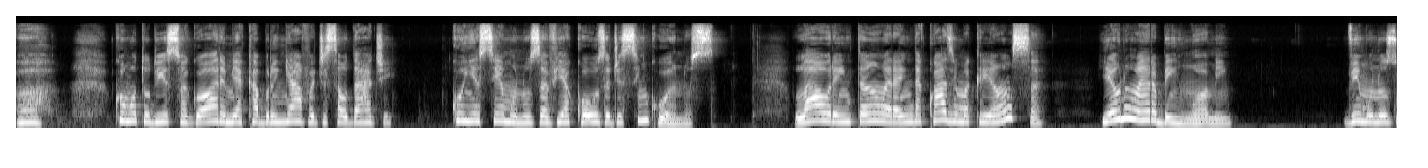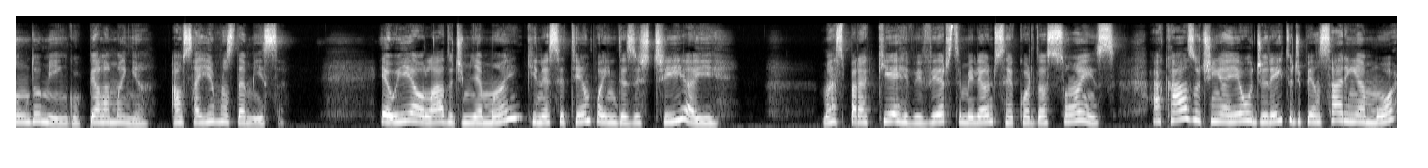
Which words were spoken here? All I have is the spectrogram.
Oh, como tudo isso agora me acabrunhava de saudade. Conhecemo-nos havia coisa de cinco anos. Laura, então, era ainda quase uma criança e eu não era bem um homem. Vimo-nos um domingo, pela manhã, ao sairmos da missa. Eu ia ao lado de minha mãe, que nesse tempo ainda existia, e mas para que reviver semelhantes recordações? Acaso tinha eu o direito de pensar em amor?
